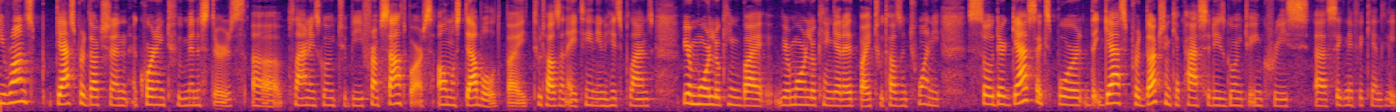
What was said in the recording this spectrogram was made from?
Iran's gas production, according to ministers' uh, plan, is going to be from South Pars, almost doubled by 2018 in his plans. We are more looking by we are more looking at it by 2020. So their gas export, the gas production capacity is going to increase uh, significantly.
